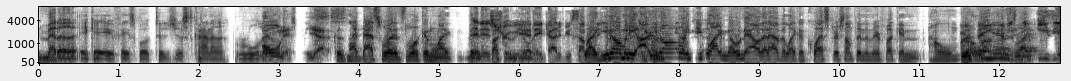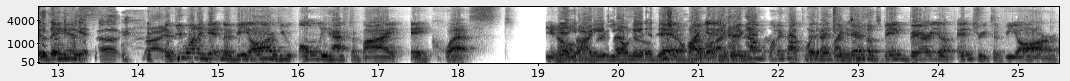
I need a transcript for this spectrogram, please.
Meta, aka Facebook, to just kind of rule that Own it, yes. because that that's what it's looking like. They're It is fucking true. Yeah, they got to do something. like you know how many I- you Because- know how many people I know now that have like a Quest or something in their fucking home. But the Oh, thing wow. is, like, the easiest the thing thing to is- get. Uh, Right. if you want to get in into VR, you only have to buy a Quest. You know, yeah, you don't like, need with you that, don't need additional yeah, hardware. like, when it That- comes when it comes point to of that, entry like there's met. a big barrier of entry to VR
